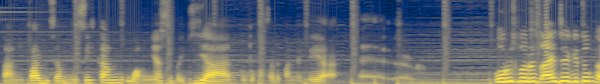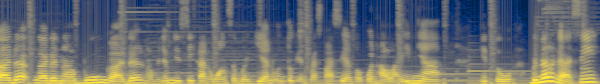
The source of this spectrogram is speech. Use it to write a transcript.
tanpa bisa menyisihkan uangnya sebagian untuk masa depannya dia. Lurus-lurus aja gitu nggak ada nggak ada nabung nggak ada namanya menyisihkan uang sebagian untuk investasi ataupun hal lainnya gitu. Bener nggak sih?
